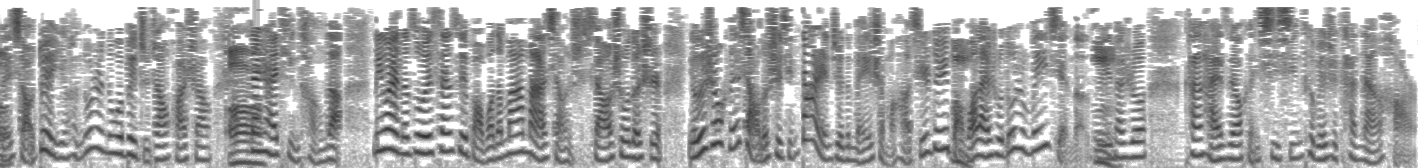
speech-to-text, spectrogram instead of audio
很小，啊、对，有很多人都会被纸张划伤，啊、但是还挺疼的。另外呢，作为三岁宝宝的妈妈，想想要说的是，有的时候很小的事情，大人觉得没什么哈，其实对于宝宝来说都是危险的。嗯、所以他说，看孩子要很细心，特别是看男孩儿。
